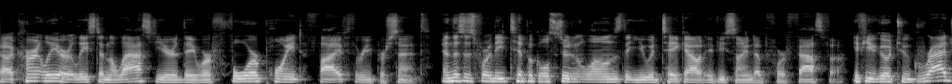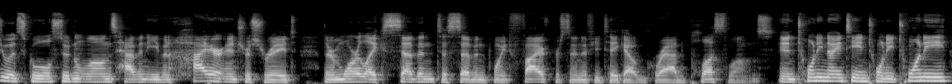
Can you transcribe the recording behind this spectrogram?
Uh, currently, or at least in the last year, they were 4.53%. And this is for the typical student loans that you would take out if you signed up for FAFSA. If you go to graduate school, student loans have an even higher interest rate. They're more like 7 to 7.5% if you take out grad plus loans. In 2019-2020,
